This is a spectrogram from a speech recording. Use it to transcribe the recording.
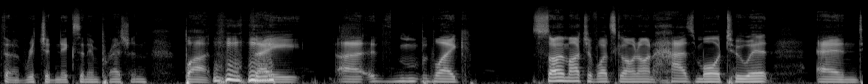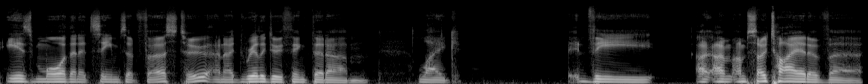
the Richard Nixon impression. But they, uh, like so much of what's going on has more to it, and is more than it seems at first too. And I really do think that um, like the I, I'm I'm so tired of uh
